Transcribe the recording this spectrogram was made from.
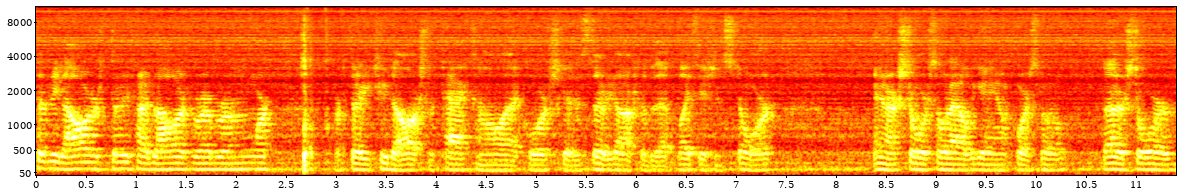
30 dollars, 35 dollars, wherever or more, or 32 dollars for tax and all that, of course, because it's 30 dollars for the PlayStation Store. And our store sold out of the game, of course. So the other store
